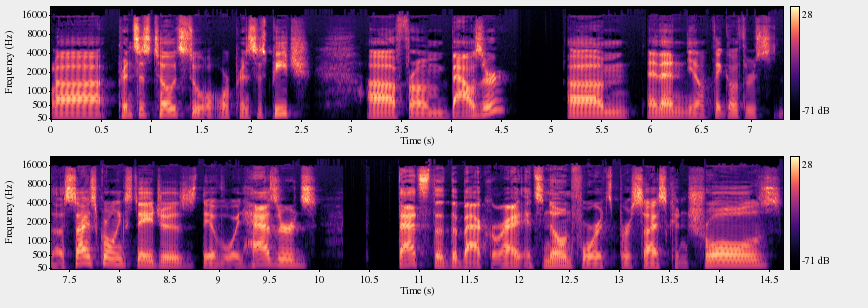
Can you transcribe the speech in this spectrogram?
uh, Princess Toadstool or Princess Peach uh, from Bowser. Um, and then you know they go through the side-scrolling stages. They avoid hazards. That's the the backer, right? It's known for its precise controls,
